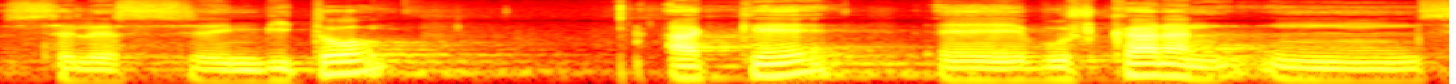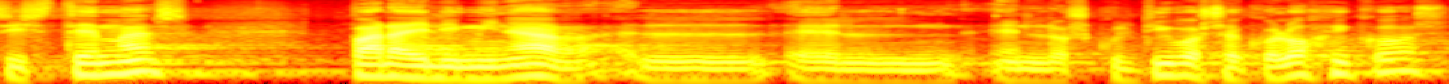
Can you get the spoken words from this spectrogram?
se les invitó a que eh, buscaran mm, sistemas para eliminar en los cultivos ecológicos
